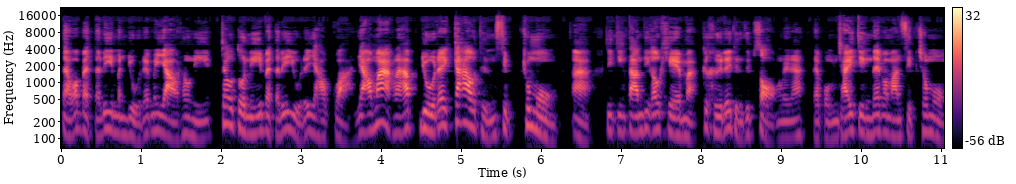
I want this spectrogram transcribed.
แต่ว่าแบตเตอรี่มันอยู่ได้ไม่ยาวเท่านี้ เจ้าตัวนี้แบตเตอรี่อยู่ได้ยาวกว่า ยาวมากนะครับ อยู่ได้9ถึง10 ชั่วโมง อ่า จริงๆ ตามที่เขาเคมอะ ก็คือได้ถึง 12 เลยนะ แต่ผมใช้จริงได้ประมาณ 10 ชั่วโมง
